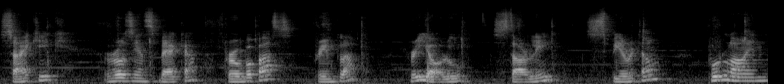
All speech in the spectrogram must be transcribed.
Psychic, Roseanne's Backup, Probopass, Prinplup, Riolu, Starly, Spiritomb, Purrloin,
